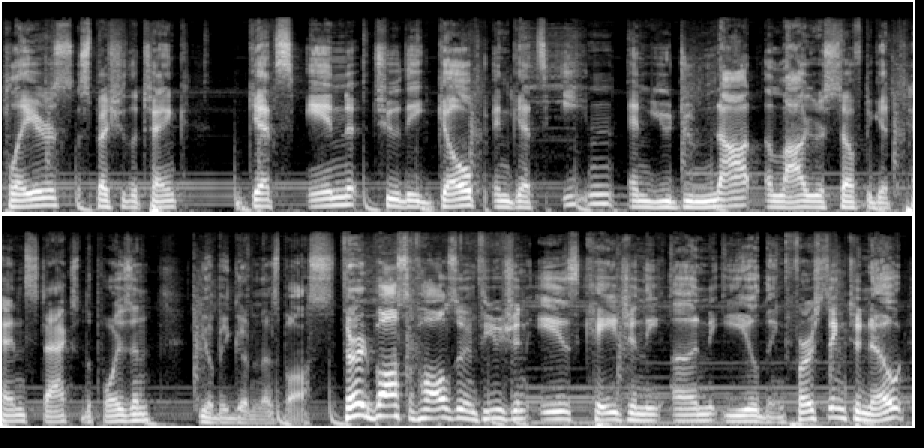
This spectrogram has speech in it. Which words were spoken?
players, especially the tank, gets into the gulp and gets eaten, and you do not allow yourself to get 10 stacks of the poison, you'll be good on this boss. Third boss of Halls of Infusion is Khajin the Unyielding. First thing to note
